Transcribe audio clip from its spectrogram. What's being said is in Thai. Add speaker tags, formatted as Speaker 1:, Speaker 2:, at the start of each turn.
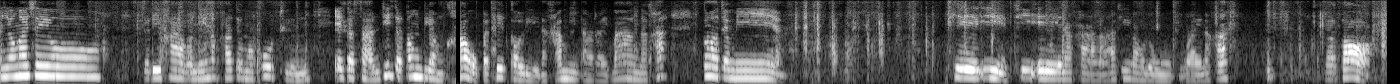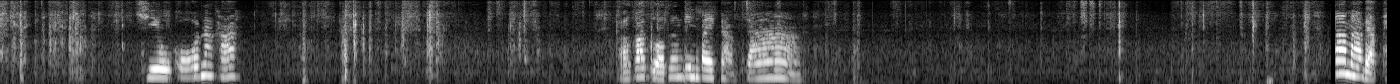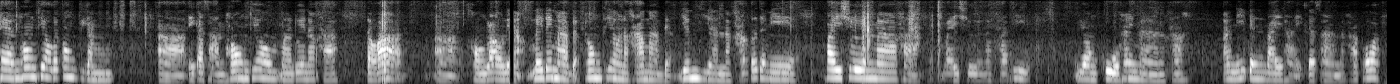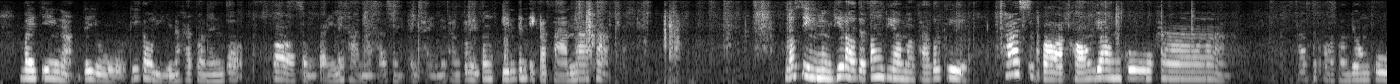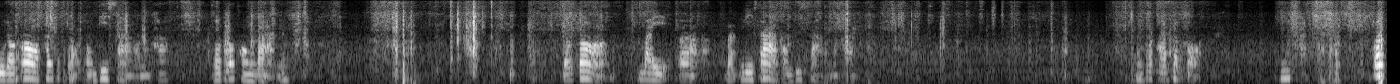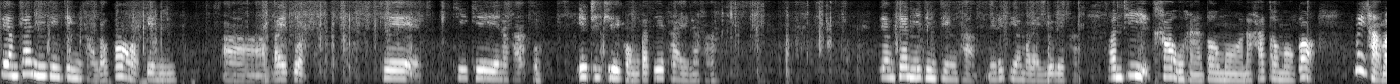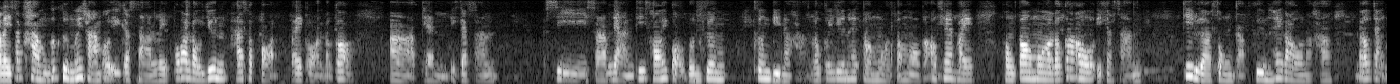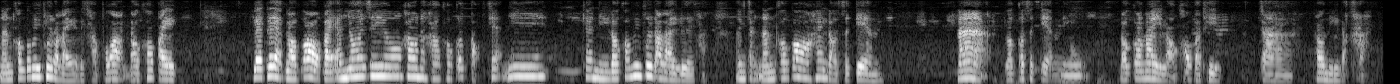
Speaker 1: อันยองไงเซโยสวัสดีค่ะ วันนี้นะคะจะมาพูดถึงเอกสารที่จะต้องเตรียมเข้าประเทศเกาหลีนะคะ มีอะไรบ้างนะคะ ก็จะมี KE TA นะคะที่เราลงไว้นะคะ แล้วก็ Q code นะคะ แล้วก็ตั๋วเครื่องบินไปกลับจ้า ถ้า มาแบบแผนท่องเที่ยวก็ต้องเตรียมเอกสารท่องเที่ยวมาด้วยนะคะ แต่ว่าอของเราเนี่ยไม่ได้มาแบบท่องเที่ยวนะคะ มาแบบเยี่ยมเยียนนะคะ ก็จะมีใบเชิญมาค่ะ ใบเชิญนะคะที่ยองกูให้มานะคะ อันนี้เป็นใบถ่ายเอกสารนะคะ เพราะว่าใบจริงอะจะอยู่ที่เกาหลีนะคะ ตอนนั้นก็ก็ส่งไปไม่ทันนะคะ ส่งไปไทยไม่ทันก็เลยต้องพิมพ์เป็นเอกสารมาค่ะ แล้วสิ่งหนึ่งที่เราจะต้องเตรียมนะคะก็คือพาสปอร์ตของยองกูค่ะ พาสปอร์ตของยองกู แล้วก็พาสปอร์ตของที่สามค่ะ แล้วก็ของหลาน แล้วก็ใบบัตรวีซ่าของที่สามนะคะแล้วก็พาสปอร์ตนี่ค่ะก็เตรียมแค่นี้จริง ๆ ค่ะ แล้วก็เป็นใบตรวจเคทีเคนะคะเอทีเคของประเทศไทยนะคะ เตรียมแค่นี้จริง ๆ ค่ะ ไม่ได้เตรียมอะไรเยอะเลยค่ะ วันที่เข้าหาตมนะคะตมก็ ถามอะไรสักคำก็คือไม่ถามเอาเอกสารเลยเพราะว่าเรายื่นพาสปอร์ตไปก่อน แล้วก็แผ่นเอกสารสี่สามอย่างที่เขาให้กรอกบนเครื่องเครื่องบินนะคะเราก็ยื่นให้ตมตมก็เอาแค่ใบของตมแล้วก็เอาเอกสารที่เหลือส่งกลับคืนให้เรานะคะ แล้วจากนั้นเขาก็ไม่พูดอะไรเลยค่ะเพราะว่าเราเข้าไปแรกๆเราก็ไปอันย่อยเซโยเข้านะคะเขาก็ตอบแค่นี้แค่นี้เราก็ไม่พูดอะไรเลยค่ะ หลังจากนั้นเขาก็ให้เราสแกนหน้าแล้วก็สแกนนิ้ว แล้วก็ไล่เราเข้าประเทศจะเท่านี้แหละค่ะ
